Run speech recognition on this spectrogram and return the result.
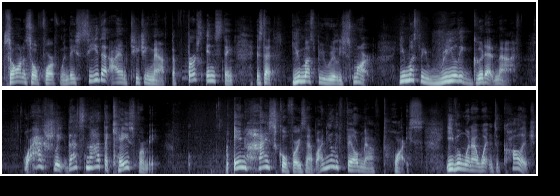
so on and so forth, when they see that I am teaching math, the first instinct is that you must be really smart. You must be really good at math. Well, actually, that's not the case for me. In high school, for example, I nearly failed math twice. Even when I went into college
